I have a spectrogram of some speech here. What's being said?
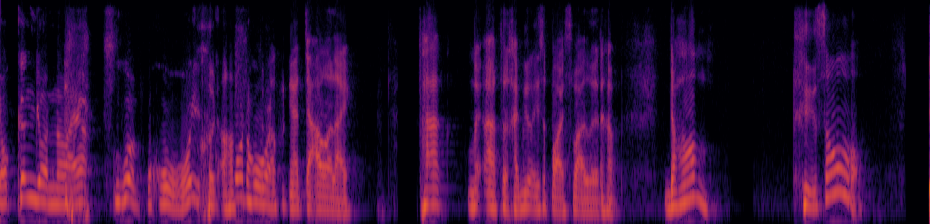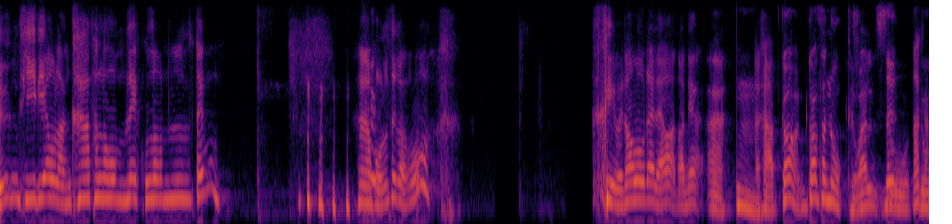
ยกเครื่องยนต์เอาไว้อะกูแบบโอ้โหคุณออฟโคตรโหดแล้วคุณเนี้ยจะเอาอะไร ถ้าไม่อ่าเผื่อใครไม่รู้ไอ้ spoil spoil เลยนะครับ ดอม ถือโซ่ ดึงทีเดียวหลังคาถล่มเหล็กหล่นเต็มอ่าผมรู้สึกแบบโอ้ขี่ไปนอกโลกได้แล้วอะตอนเนี้ย อ่าอืมนะครับ ก็ก็สนุกถือว่าซึ่งดูนอกจากดู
